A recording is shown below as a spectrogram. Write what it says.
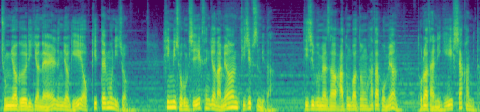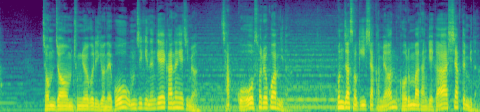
중력을 이겨낼 능력이 없기 때문이죠. 힘이 조금씩 생겨나면 뒤집습니다. 뒤집으면서 아둥바둥 하다 보면 돌아다니기 시작합니다. 점점 중력을 이겨내고 움직이는 게 가능해지면 잡고 서려고 합니다. 혼자 서기 시작하면 걸음마 단계가 시작됩니다.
